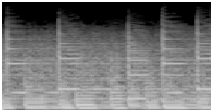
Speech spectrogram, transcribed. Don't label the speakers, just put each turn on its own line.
Música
